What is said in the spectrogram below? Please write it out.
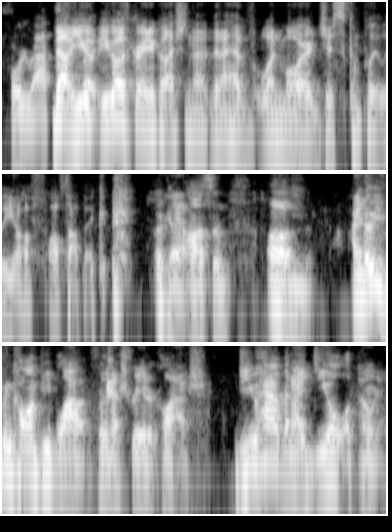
before we wrap. no, up, you but- you go with Creator Clash, and then I have one more just completely off off topic. Okay, awesome. Um, I know you've been calling people out for the next Creator Clash. Do you have an ideal opponent?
